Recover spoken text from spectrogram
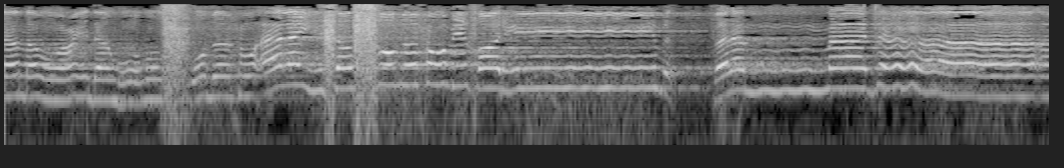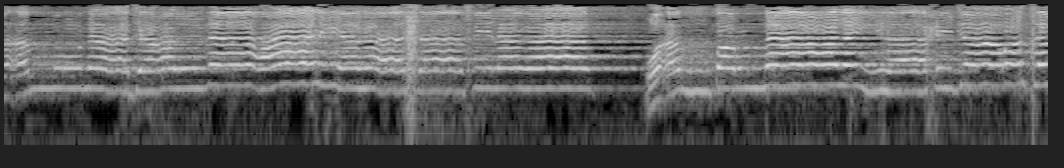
موعدهم الصبح. أليس الصبح بقريب؟ فلما جاء أمرنا جعلنا عاليها سافلها وأمطرنا عليها حجارة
